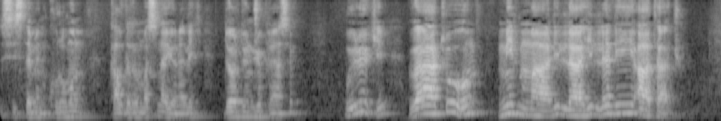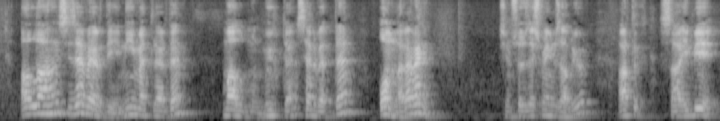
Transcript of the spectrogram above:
sistemin kurumun kaldırılmasına yönelik dördüncü prensip buyuruyor ki ve atuhum mimma lillahi lezî atâküm Allah'ın size verdiği nimetlerden mal, mülkten, servetten onlara verin. Şimdi sözleşme imzalıyor. Artık sahibi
